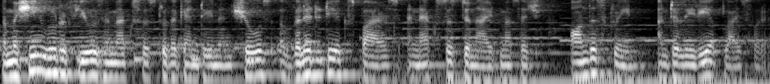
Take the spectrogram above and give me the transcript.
The machine will refuse him access to the canteen and shows a validity expires and access denied message on the screen until he reapplies for it.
